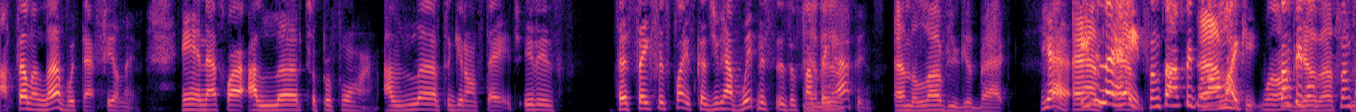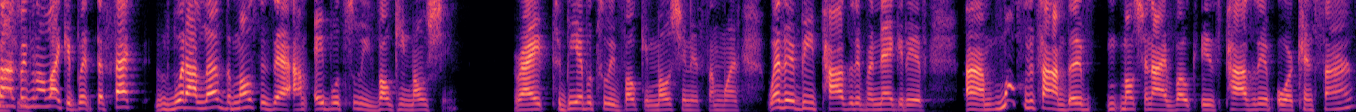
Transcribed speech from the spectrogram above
I fell in love with that feeling. And that's why I love to perform. I love to get on stage. It is the safest place because you have witnesses if something happens. And the love you get back. Yeah, And- even the and- hate. Sometimes people don't like it. well, Some people, yeah, true, sometimes too. people don't like it. But the fact, what I love the most is that I'm able to evoke emotion, right? To be able to evoke emotion in someone, whether it be positive or negative. Um, most of the time, the emotion I evoke is positive or concern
